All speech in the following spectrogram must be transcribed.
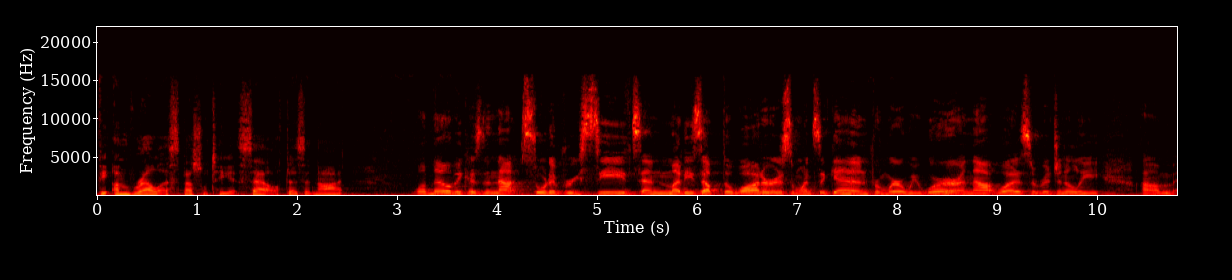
the umbrella specialty itself, does it not? Well, no, because then that sort of recedes and muddies up the waters once again from where we were, and that was originally um,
